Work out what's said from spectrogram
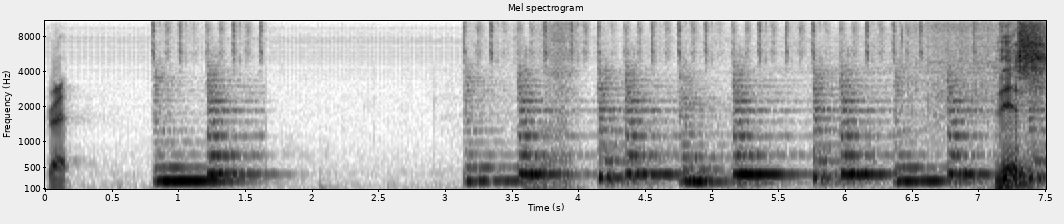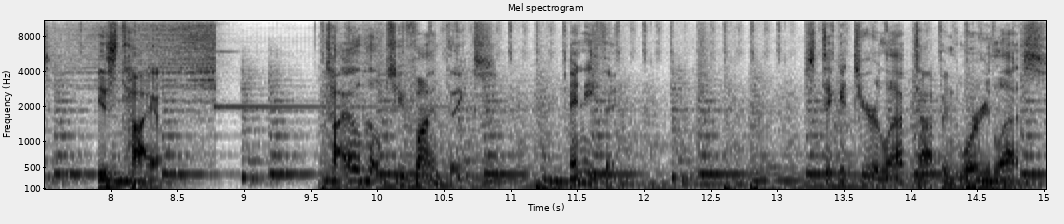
Great. This is Tile. Tile helps you find things, anything. Stick it to your laptop and worry less.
